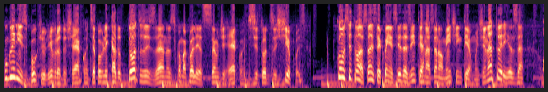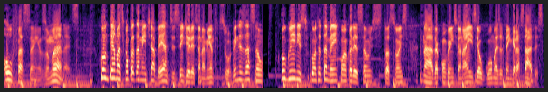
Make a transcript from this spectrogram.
O Guinness Book, o livro dos recordes, é publicado todos os anos como uma coleção de recordes de todos os tipos, com situações reconhecidas internacionalmente em termos de natureza ou façanhas humanas. Com temas completamente abertos e sem direcionamento de sua organização, o Guinness conta também com a coleção de situações nada convencionais e algumas até engraçadas.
